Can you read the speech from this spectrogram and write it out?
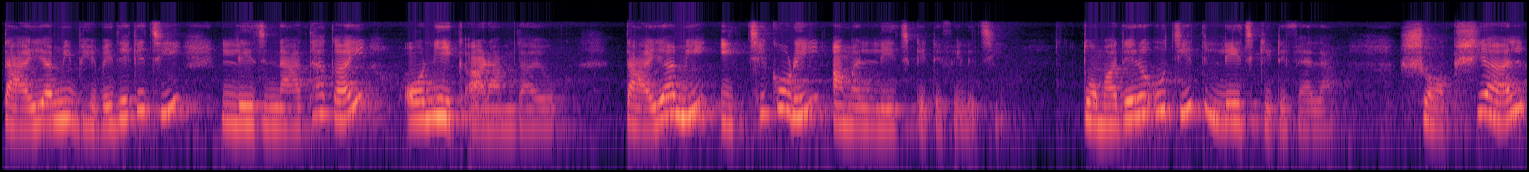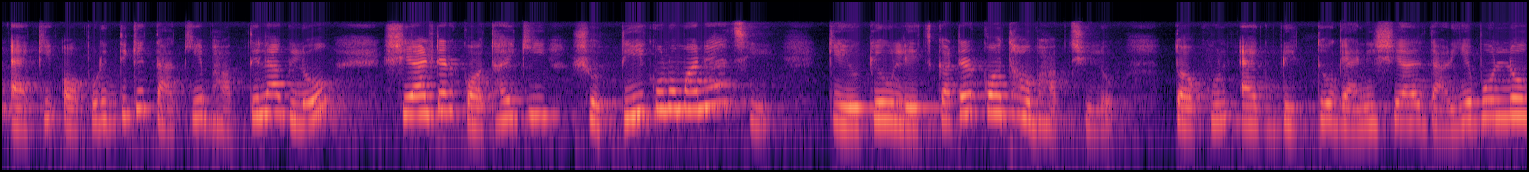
তাই আমি ভেবে দেখেছি, লেজ না থাকাই অনেক আরামদায়ক। তাই আমি ইচ্ছে করেই আমার লেজ কেটে ফেলেছি। তোমাদেরও উচিত লেজ কেটে ফেলা। সব শিয়াল একে অপরের দিকে তাকিয়ে ভাবতে লাগল, শিয়ালটার কথায় কি সত্যিই কোনো মানে আছে? কেউ কেউ লেজ কাটার কথাও ভাবছিল। তখন এক বৃদ্ধ জ্ঞানী শিয়াল দাঁড়িয়ে বলল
